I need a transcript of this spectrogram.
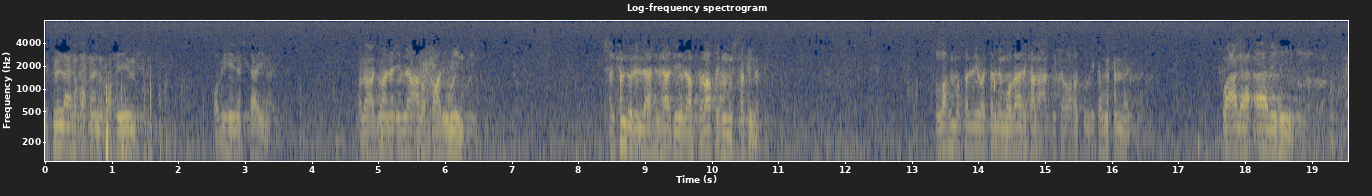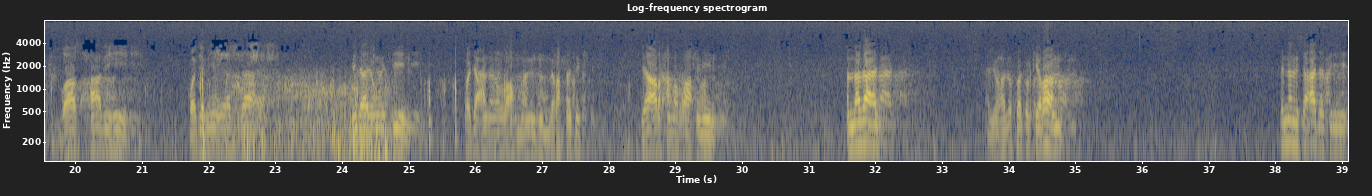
بسم الله الرحمن الرحيم. وبه نستعين. ولا عدوان إلا على الظالمين. الحمد لله الهادي إلى صراطه المستقيم. اللهم صل وسلم وبارك على عبدك ورسولك محمد وعلى آله وأصحابه وجميع أتباعه إلى يوم الدين. وجعلنا اللهم منهم برحمتك يا أرحم الراحمين. أما بعد أيها الأخوة الكرام إن من سعادة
